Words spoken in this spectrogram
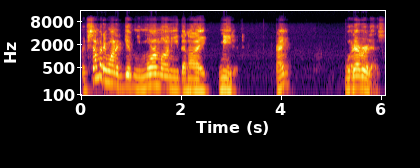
If somebody wanted to give me more money than I needed, right? Whatever it is.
